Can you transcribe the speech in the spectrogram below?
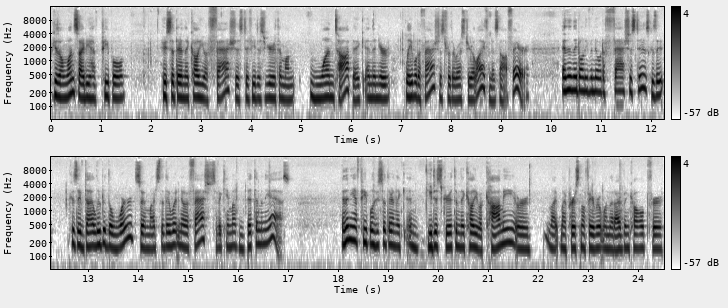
Because on one side you have people who sit there and they call you a fascist if you disagree with them on one topic, and then you're labeled a fascist for the rest of your life, and it's not fair and then they don't even know what a fascist is because they because they've diluted the word so much that they wouldn't know a fascist if it came up and bit them in the ass. And then you have people who sit there and they and you disagree with them. They call you a commie, or my my personal favorite one that I've been called for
